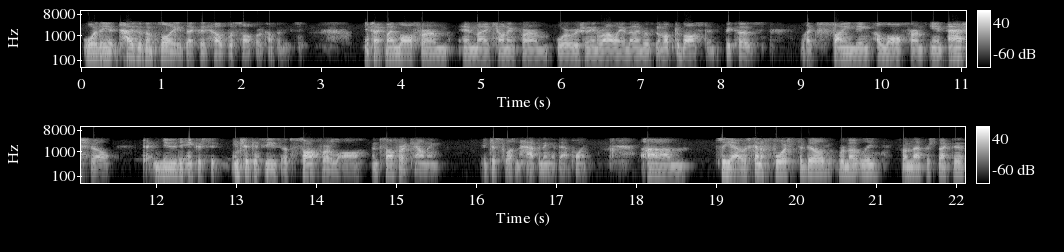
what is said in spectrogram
or the type of employees that could help with software companies. In fact, my law firm and my accounting firm were originally in Raleigh, and then I moved them up to Boston because, like, finding a law firm in Asheville that knew the intricacies of software law and software accounting, it just wasn't happening at that point. Um, so yeah, I was kind of forced to build remotely from that perspective,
